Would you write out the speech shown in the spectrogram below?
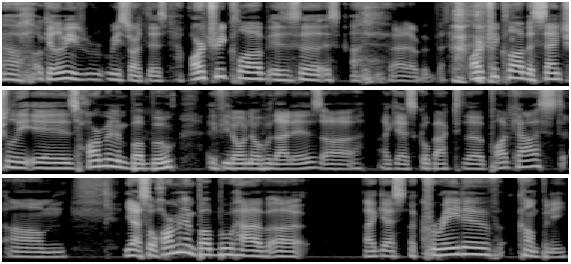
uh, okay, let me r- restart this. Archery club is, uh, is archery club essentially is Harmon and Babu. If you don't know who that is, uh, I guess go back to the podcast. Um, yeah, so Harmon and Babu have I guess, a creative company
